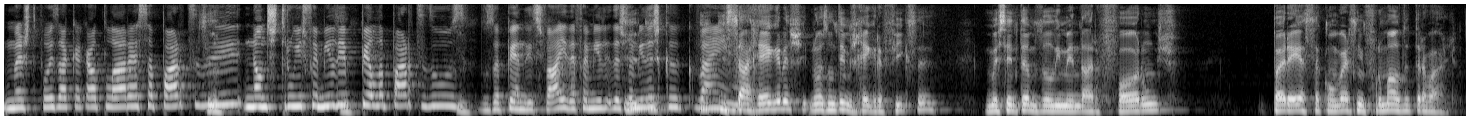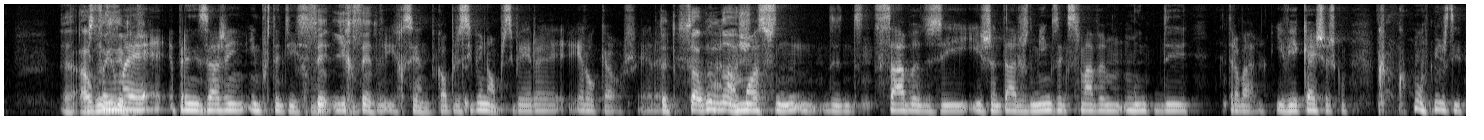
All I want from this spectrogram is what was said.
mas depois há que acautelar essa parte Sim. de não destruir família Sim. pela parte dos, dos apêndices vai, e da família, das famílias e, que, que vêm. E, e se há regras, nós não temos regra fixa, mas tentamos alimentar fóruns para essa conversa informal de trabalho. Uh, alguns foi uma exemplos. aprendizagem importantíssima. E recente. E recente, porque ao princípio não, ao princípio era, era o caos. Era Portanto, se algum de nós- almoços de, de sábados e, e jantares de domingos em que se falava muito de trabalho e havia queixas como, como o Luís disse.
